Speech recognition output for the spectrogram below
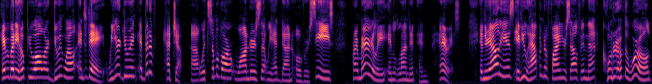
Hey, everybody, hope you all are doing well. And today we are doing a bit of catch up uh, with some of our wanders that we had done overseas, primarily in London and Paris. And the reality is, if you happen to find yourself in that corner of the world,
